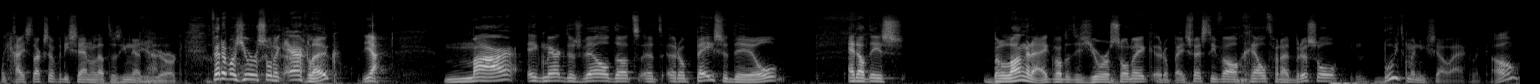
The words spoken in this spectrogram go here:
Ik ga je straks even die scène laten zien uit Ja. New York. Verder was Eurosonic erg leuk. Ja. Maar ik merk dus wel dat het Europese deel, en dat is belangrijk, want het is Eurosonic, Europees Festival, geld vanuit Brussel, boeit me niet zo eigenlijk. Oh?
